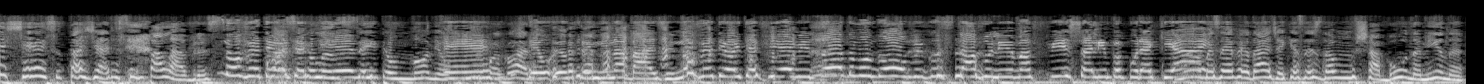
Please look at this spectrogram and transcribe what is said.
Deixei esse estagiário sem palavras. 98 Quase que eu lancei teu nome ao É, vivo agora. eu, eu tremi na base. 98 FM, todo mundo ouve. Gustavo Lima, ficha limpa por aqui. Não, Ai, mas é verdade, é que às vezes dá um chabu na mina,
